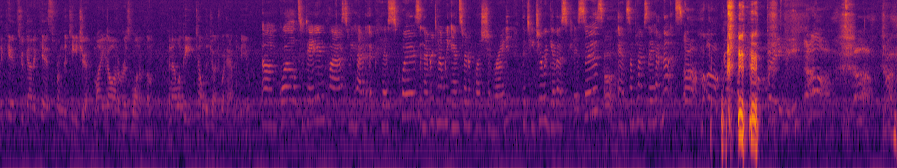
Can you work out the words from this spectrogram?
the kids who got a kiss from the teacher. My daughter is one of them. Penelope, tell the judge what happened to you. Um, well, today in class we had a kiss quiz, and every time we answered a question right, the teacher would give us kisses, oh. and sometimes they had nuts. Oh, oh, God, baby! Oh, oh, oh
